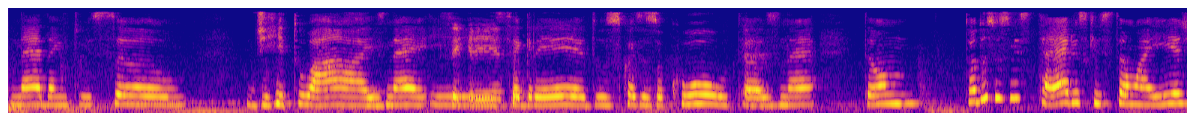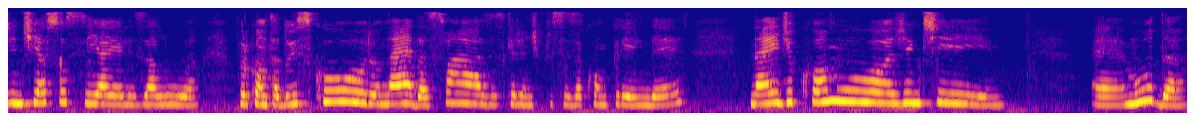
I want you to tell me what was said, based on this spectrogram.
Sim. né, da intuição de rituais, né? E Segredo. segredos, coisas ocultas, é. né? Então, todos os mistérios que estão aí, a gente associa eles à lua por conta do escuro, né, das fases que a gente precisa compreender, né, e de como a gente é, muda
